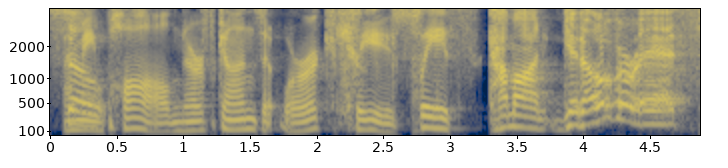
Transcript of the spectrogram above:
So, I mean, Paul, Nerf guns at work, please. please come on get over it.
